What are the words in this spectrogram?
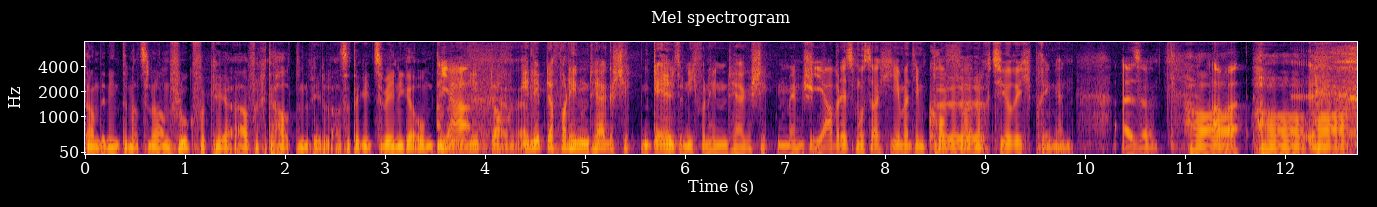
an den internationalen Flugverkehr aufrechterhalten will. Also da geht es weniger um die... Ja, ihr lebt, doch, ihr lebt doch von hin und her geschicktem Geld und nicht von hin und her geschickten Menschen. Ja, aber das muss auch jemand im Koffer äh. nach Zürich bringen. Also, ha, aber... Ha, ha.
